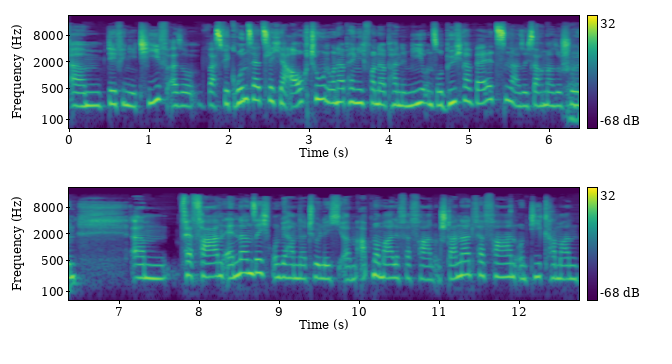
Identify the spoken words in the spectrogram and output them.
ähm, definitiv. Also was wir grundsätzlich ja auch tun, unabhängig von der Pandemie, unsere Bücher wälzen. Also ich sage immer so schön, ja. ähm, Verfahren ändern sich und wir haben natürlich ähm, abnormale Verfahren und Standardverfahren und die kann man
